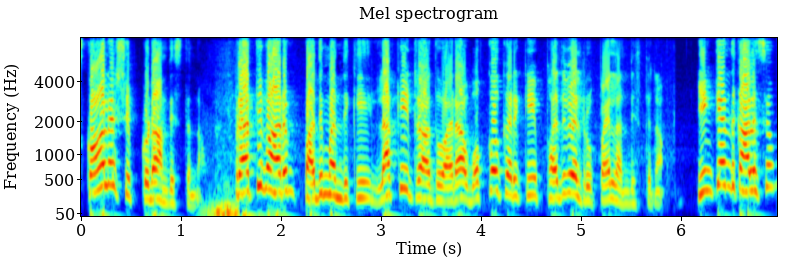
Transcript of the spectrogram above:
స్కాలర్షిప్ కూడా అందిస్తున్నాం. ప్రతి వారం పది మందికి లక్కీ డ్రా ద్వారా ఒక్కొక్కరికి పదివేల రూపాయలు అందిస్తున్నాం. ఇంకెందుకు ఆలస్యం?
